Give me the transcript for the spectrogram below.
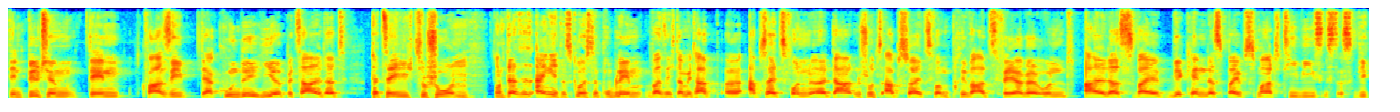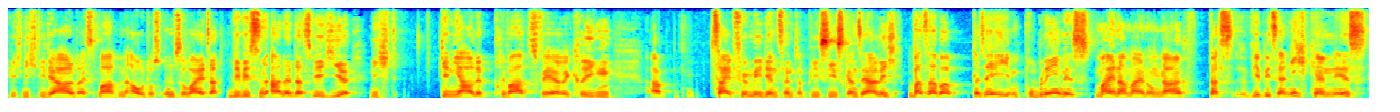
den Bildschirm, den quasi der Kunde hier bezahlt hat, tatsächlich zu schonen. Und das ist eigentlich das größte Problem, was ich damit habe. Äh, abseits von äh, Datenschutz, abseits von Privatsphäre und all das, weil wir kennen das bei Smart TVs, ist das wirklich nicht ideal, bei smarten Autos und so weiter. Wir wissen alle, dass wir hier nicht geniale Privatsphäre kriegen. Äh, Zeit für Mediencenter-PCs, ganz ehrlich. Was aber tatsächlich ein Problem ist, meiner Meinung nach, das wir bisher nicht kennen, ist,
